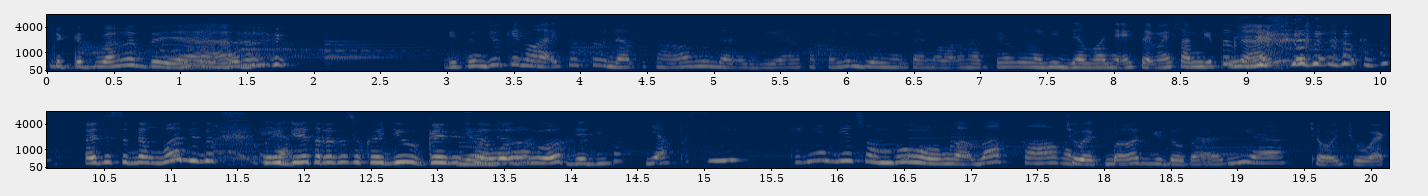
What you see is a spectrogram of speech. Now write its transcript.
Deket banget tuh ya. Iya, ditunjukin lah itu tuh dapet salam lu dari dia katanya dia minta nomor HP lu lagi zamannya SMS-an gitu kan Aduh seneng banget itu. Wih Iya. dia ternyata suka juga nih ya sama gue. jadi ya apa sih kayaknya dia sombong loh nggak bakal kata- Cuek banget gitu kan. iya. Cowok cuek.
